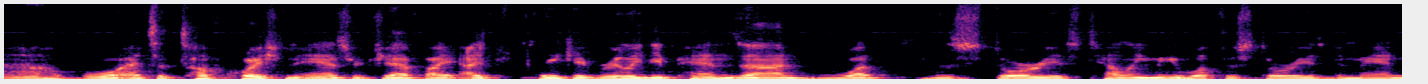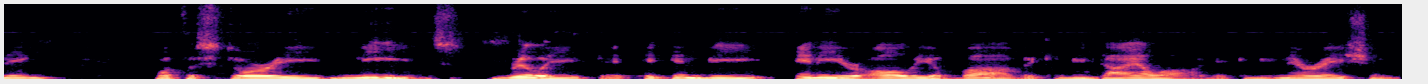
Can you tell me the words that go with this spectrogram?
Oh boy, that's a tough question to answer, Jeff. I, I think it really depends on what the story is telling me, what the story is demanding, what the story needs. Really, it, it can be any or all the above. It can be dialogue, it can be narration,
